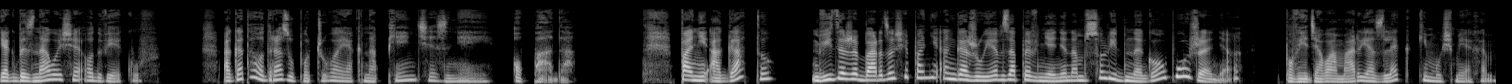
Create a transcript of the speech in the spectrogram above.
jakby znały się od wieków. Agata od razu poczuła, jak napięcie z niej opada. Pani Agato, widzę, że bardzo się pani angażuje w zapewnienie nam solidnego obłożenia, powiedziała Maria z lekkim uśmiechem.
